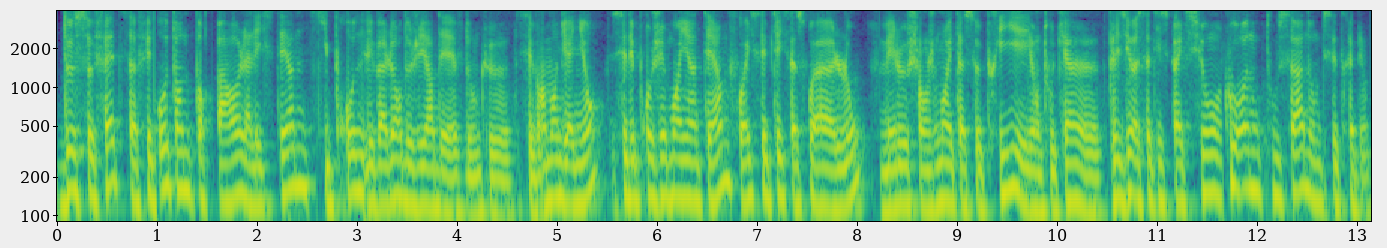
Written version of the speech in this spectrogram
De ce fait, ça fait autant de porte-parole à l'externe qui prônent les valeurs de GRDF. Donc euh, c'est vraiment gagnant. C'est des projets moyen terme. Il faut accepter que ça soit long, mais le changement est à ce prix. Et en tout cas, euh, plaisir et satisfaction couronne tout ça. Donc c'est très bien.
